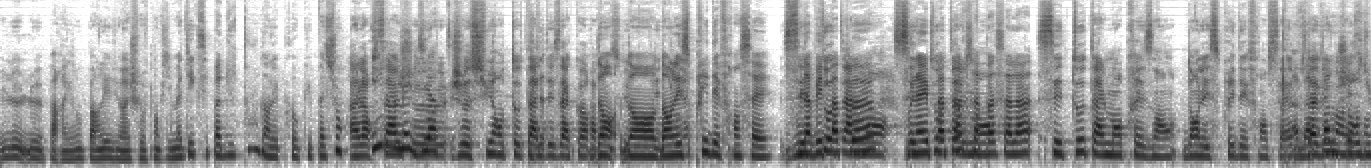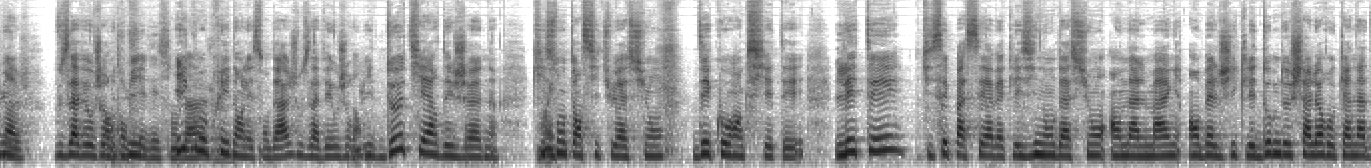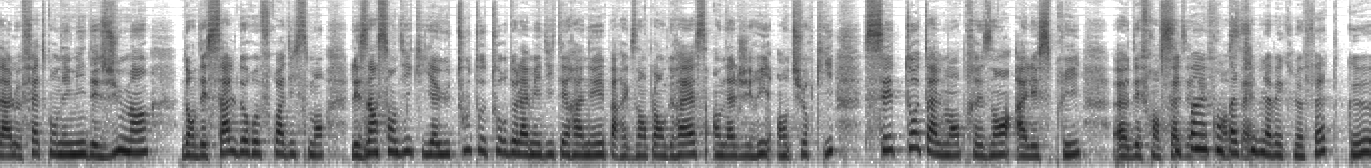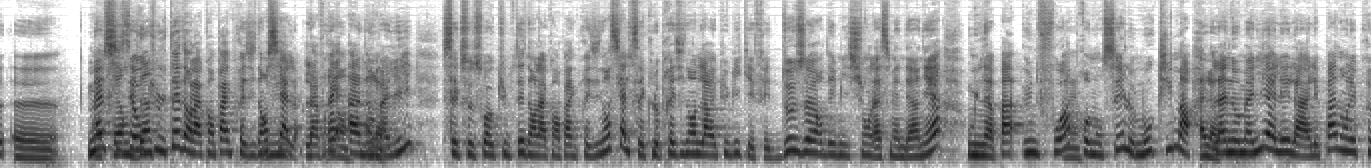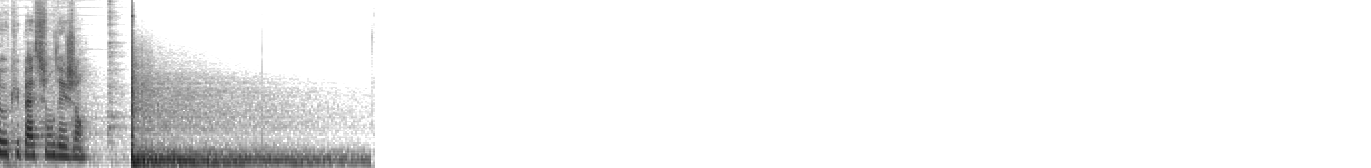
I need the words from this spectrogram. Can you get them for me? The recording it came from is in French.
Le, par exemple, parler du réchauffement climatique, c'est pas du tout dans les préoccupations Alors ça, je, suis en total désaccord avec dans, dans, dans l'esprit des Français. Vous n'avez pas peur Vous n'avez pas peur que ça passe à là C'est totalement présent dans l'esprit des Français. Ah vous, bah, avez aujourd'hui, vous avez aujourd'hui, y compris dans les sondages, vous avez aujourd'hui deux tiers des jeunes qui sont en situation d'éco-anxiété. L'été qui s'est passé avec les inondations en Allemagne, en Belgique, les dômes de chaleur au Canada, le fait qu'on ait mis des humains dans des salles de refroidissement, les incendies qu'il y a eu tout autour de la Méditerranée, par exemple en Grèce, en Algérie, en Turquie, c'est totalement présent à l'esprit euh, des Français. C'est pas incompatible avec le fait que euh, même si c'est occulté dans la campagne présidentielle. La vraie anomalie, c'est que ce soit occulté dans la campagne présidentielle. C'est que le président de la République ait fait deux heures d'émission la semaine dernière où il n'a pas une fois prononcé le mot climat. L'anomalie, elle est là. Elle n'est pas dans les préoccupations des gens.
